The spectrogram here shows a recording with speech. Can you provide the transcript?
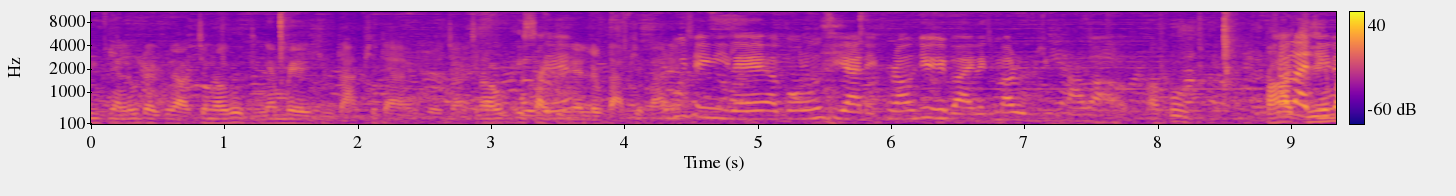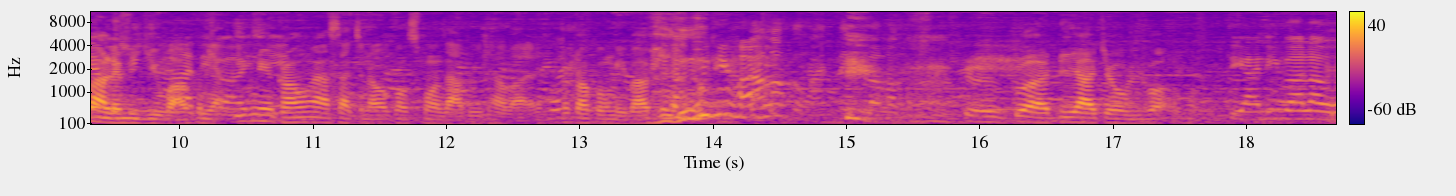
ပြီးပြန်လုပ်တဲ့ခါကျွန်တော်တို့ဒီနာမည်ယူတာဖြစ်တဲ့အတွက်ကြောင့်ကျွန်တော်တို့ excited နဲ့လုပ်တာဖြစ်ပါတယ်အခုချိန်ကြီးလည်းအကုန်လုံးစီကနေ crown ကြီးတွေပါလေကျမတို့မယူထားပါဘူး။အခုဘာကြီးမှလည်းမယူပါဘူးခင်ဗျ။ evening ground ကစကျွန်တော်အကုန် sponsor ပေးထားပါတယ်။တော်တော်ကုန်နေပါပြီဒီမှာ။ကိုက တရားကြော်ပြီပေါ့တရားနီးပါးလောက်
